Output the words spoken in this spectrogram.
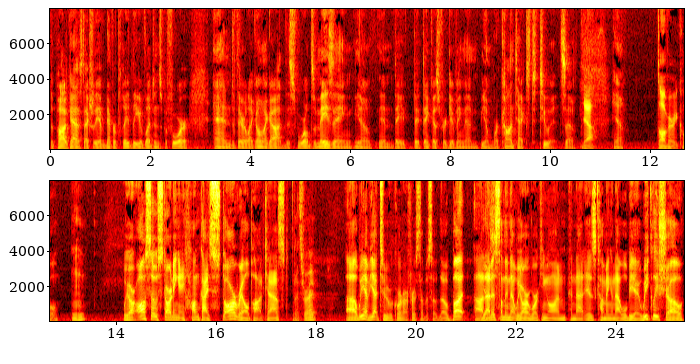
the podcast actually have never played League of Legends before, and they're like, "Oh my god, this world's amazing!" You know, and they they thank us for giving them you know more context to it. So yeah, yeah, it's all very cool. Mm-hmm. We are also starting a Honkai Star Rail podcast. that's right. Uh, we have yet to record our first episode, though, but uh, Yes. is something that we are working on, and that is coming, and that will be a weekly show.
